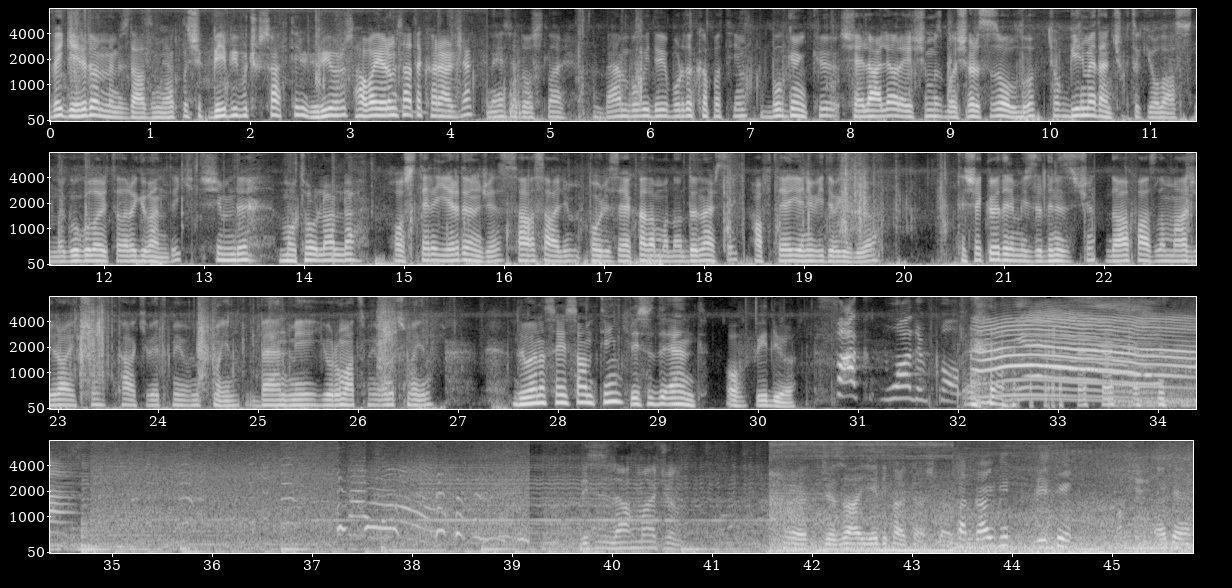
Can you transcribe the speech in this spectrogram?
Ve geri dönmemiz lazım. Yaklaşık bir, bir buçuk saattir yürüyoruz. Hava yarım saate kararacak. Neyse dostlar. Ben bu videoyu burada kapatayım. Bugünkü şelale arayışımız başarısız oldu. Çok bilmeden çıktık yola aslında. Google haritalara güvendik. Şimdi motorlarla hostele geri döneceğiz. Sağ salim polise yakalanmadan dönersek haftaya yeni video geliyor. Teşekkür ederim izlediğiniz için. Daha fazla macera için takip etmeyi unutmayın. Beğenmeyi, yorum atmayı unutmayın. Do you wanna say something? This is the end of video. Fuck waterfall. This is lahmacun. Evet ceza yedik arkadaşlar. Can drive it, please. Okay. Okay.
